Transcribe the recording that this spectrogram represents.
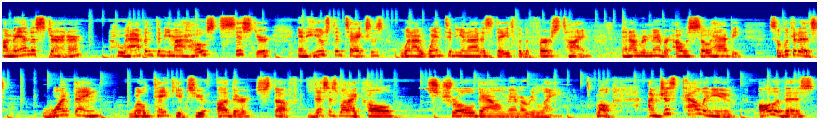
Amanda Sterner, who happened to be my host's sister in Houston, Texas, when I went to the United States for the first time. And I remember I was so happy. So look at this. One thing will take you to other stuff. This is what I call stroll down memory lane. Well, I'm just telling you all of this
